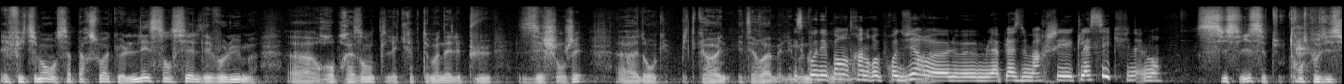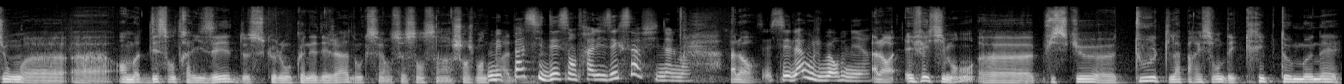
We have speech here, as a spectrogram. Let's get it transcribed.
effectivement, on s'aperçoit que l'essentiel des volumes euh, représente les crypto-monnaies les plus échangées, euh, donc Bitcoin, Ethereum et les Est-ce qu'on n'est pas en train de reproduire euh, la place de marché classique finalement? Si, si, c'est une transposition en mode décentralisé de ce que l'on connaît déjà, donc c'est en ce sens un changement de Mais pas si décentralisé que ça finalement. Alors, c'est là où je veux en venir. Alors effectivement, puisque toute l'apparition des crypto-monnaies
